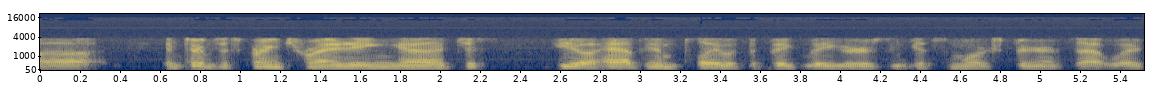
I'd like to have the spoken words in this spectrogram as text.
uh, in terms of spring training, uh, just you know, have him play with the big leaguers and get some more experience that way.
